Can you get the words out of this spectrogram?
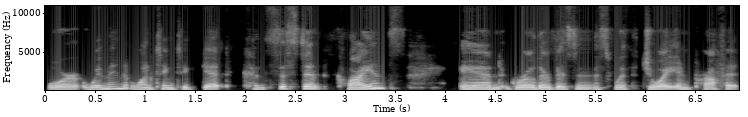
for women wanting to get consistent clients and grow their business with joy and profit.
